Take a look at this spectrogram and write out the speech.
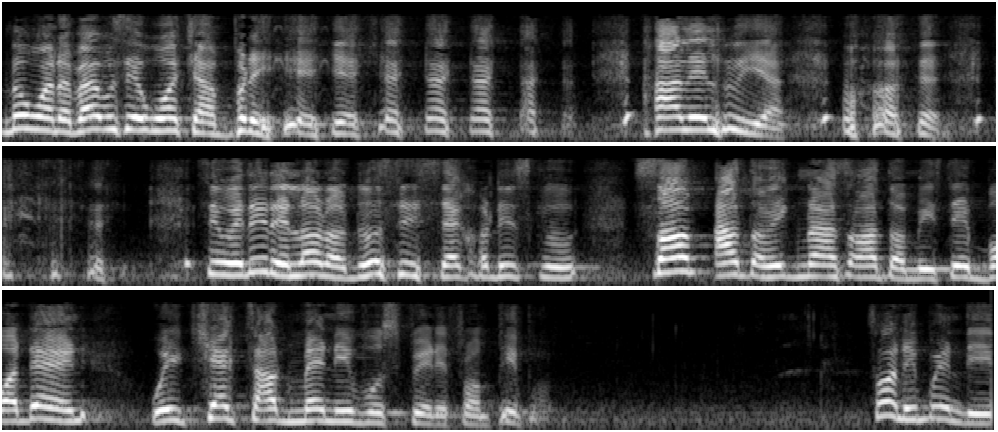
No wonder. the Bible say watch and pray. Hallelujah. See, we did a lot of those in secondary school. Some out of ignorance, some out of mistake. But then we checked out many evil spirits from people. Some people in the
